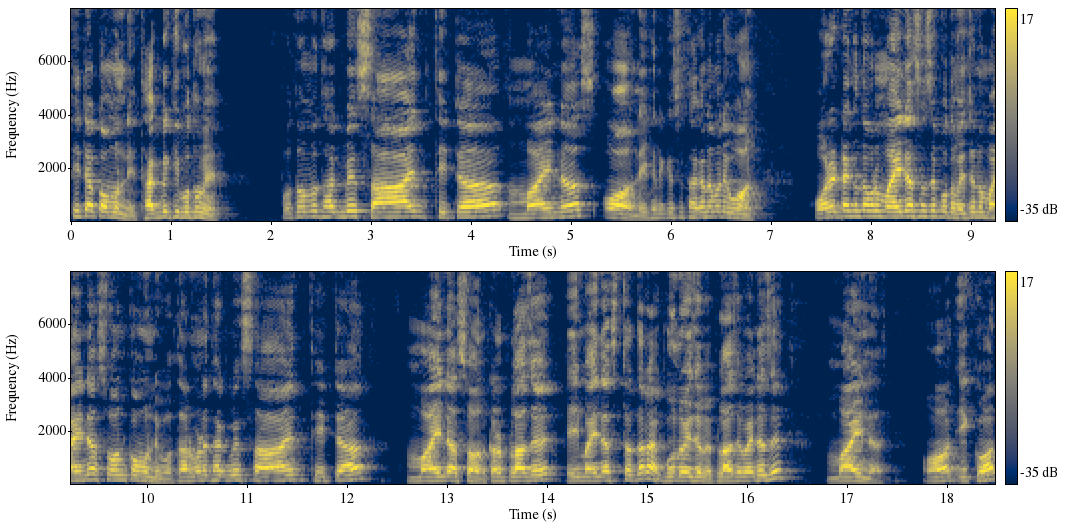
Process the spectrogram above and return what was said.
থিটা কমন নেই, থাকবে কি প্রথমে? প্রথমে থাকবে সাইন থিটা মাইনাস ওয়ান এখানে কিছু থাকে না মানে ওয়ান পরেরটা কিন্তু আবার মাইনাস আছে প্রথমে, এই জন্য মাইনাস ওয়ান কমন নেব। তার মানে থাকবে সাইন থিটা মাইনাস ওয়ান কারণ প্লাসে এই মাইনাসটা দ্বারা গুণ হয়ে যাবে প্লাসে মাইনাসে মাইনাস ওয়ান ইকুয়াল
